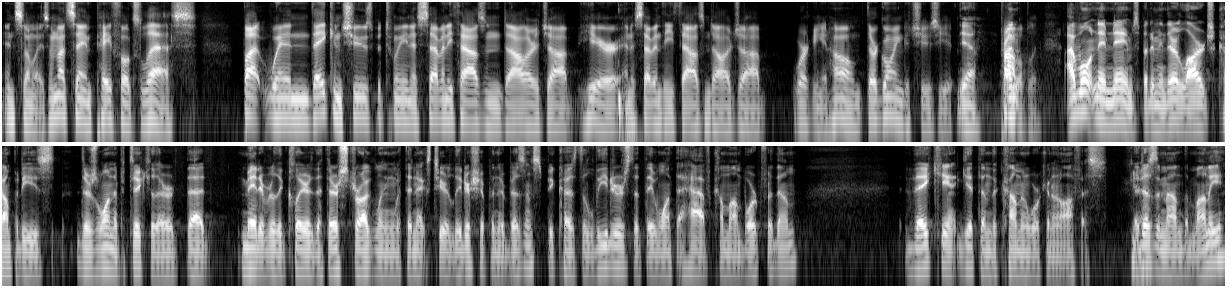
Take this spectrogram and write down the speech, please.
in some ways. I'm not saying pay folks less, but when they can choose between a seventy thousand dollar job here and a seventy thousand dollar job working at home, they're going to choose you. Yeah, Probably. I won't name names, but I mean, there are large companies. There's one in particular that made it really clear that they're struggling with the next tier leadership in their business because the leaders that they want to have come on board for them, they can't get them to come and work in an office. It doesn't matter the money.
